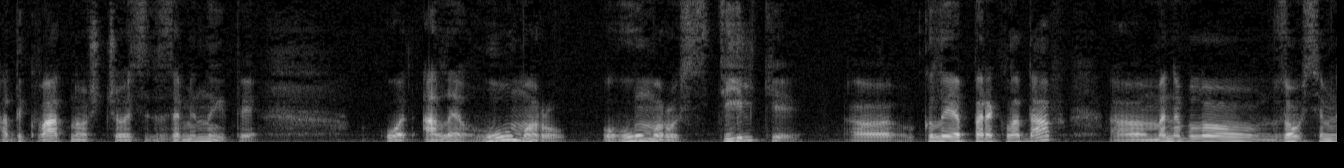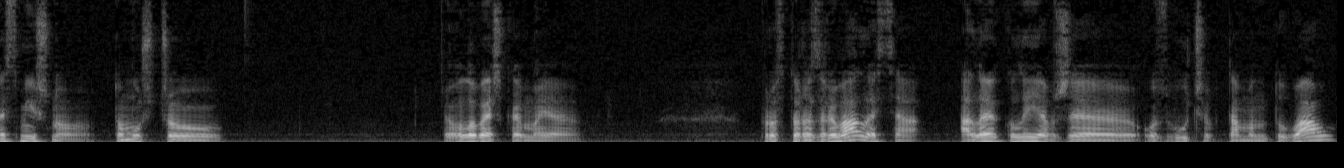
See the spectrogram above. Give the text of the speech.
адекватно щось замінити. От, але гумору, гумору стільки, е, коли я перекладав, е, мене було зовсім не смішно, тому що головешка моя просто розривалася, але коли я вже озвучив та монтував,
